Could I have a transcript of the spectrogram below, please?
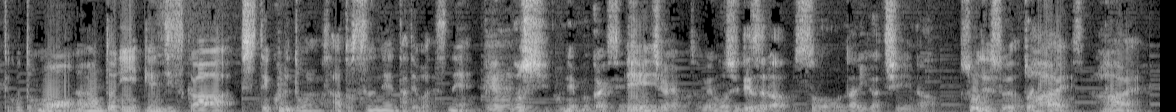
ってことも、もう本当に現実化してくると思います。あと数年経てばですね。弁護士のね、向井先生ええと違います。弁護士出づらそうなりがちな。そうです。はい。はい。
